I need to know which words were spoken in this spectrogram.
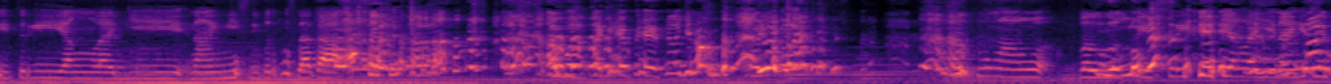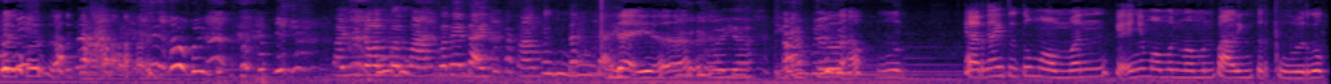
Fitri yang lagi nangis di perpustakaan. Aku lagi happy happy lagi nonton aku mau peluk Fitri yang lagi nangis di perpustakaan lagi nonton mangkok eh tak itu pas mangkok tak tak. Enggak ya oh iya. Itu tuh aku karena itu tuh momen kayaknya momen-momen paling terpuruk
